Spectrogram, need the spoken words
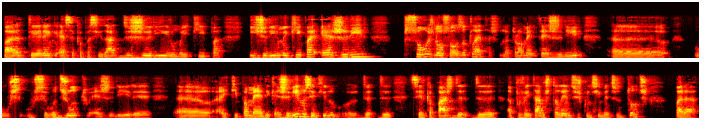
para terem essa capacidade de gerir uma equipa. E gerir uma equipa é gerir pessoas, não só os atletas, naturalmente, é gerir uh, o, o, seu adjunto, é gerir uh, a equipa médica, gerir no sentido de, de ser capaz de, de, aproveitar os talentos e os conhecimentos de todos para,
